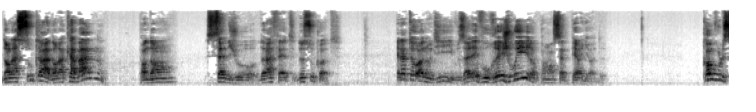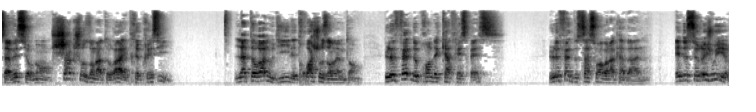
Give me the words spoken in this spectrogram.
dans la soukha, dans la cabane, pendant sept jours de la fête de Sukkot. Et la Torah nous dit, vous allez vous réjouir pendant cette période. Comme vous le savez sûrement, chaque chose dans la Torah est très précis. La Torah nous dit les trois choses en même temps. Le fait de prendre les quatre espèces, le fait de s'asseoir dans la cabane et de se réjouir.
